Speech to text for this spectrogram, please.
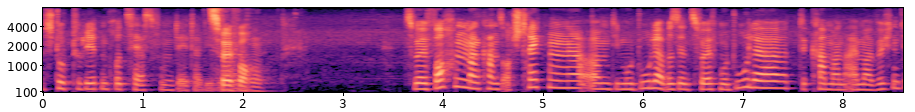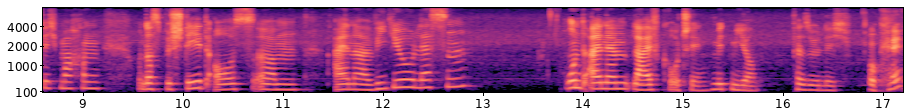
strukturierten Prozess vom Data Design. Zwölf Wochen. Zwölf Wochen, man kann es auch strecken, ähm, die Module, aber es sind zwölf Module, die kann man einmal wöchentlich machen. Und das besteht aus ähm, einer Videolesson und einem Live-Coaching mit mir persönlich. Okay.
